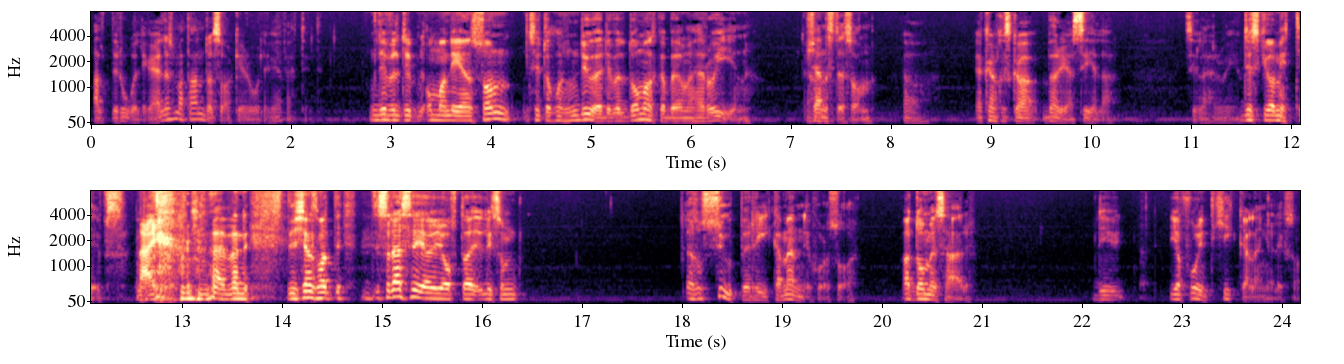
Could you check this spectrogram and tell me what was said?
allt det roliga. Eller som att andra saker är roliga, jag vet inte. Det är väl typ, om man är i en sån situation som du är, det är väl då man ska börja med heroin? Ja. Känns det som. Ja. Jag kanske ska börja sila sila heroin. Det skulle vara mitt tips. Nej, nej men det känns som att, sådär säger jag ju ofta liksom, alltså superrika människor och så. Att de är så här. Det, jag får inte kicka längre liksom.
